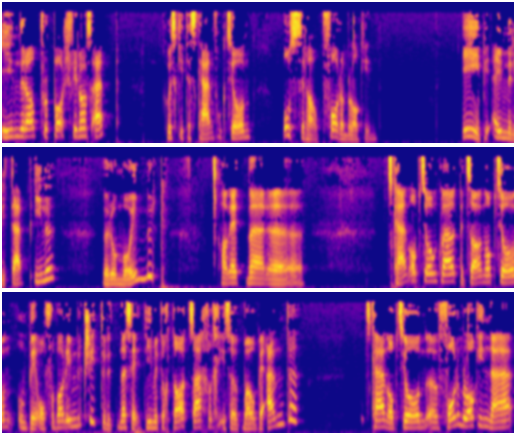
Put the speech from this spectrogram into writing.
innerhalb der Postfinance App und es gibt eine Scan-Funktion außerhalb, vor dem Login. Ich bin immer in die App rein, warum auch immer, habe dort dann, äh, die Scan-Option gewählt, Bezahloption und bin offenbar immer gescheitert. dann sagt die mir doch tatsächlich, ich soll mal beenden die Scan-Option äh, vor dem Login nehmen.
